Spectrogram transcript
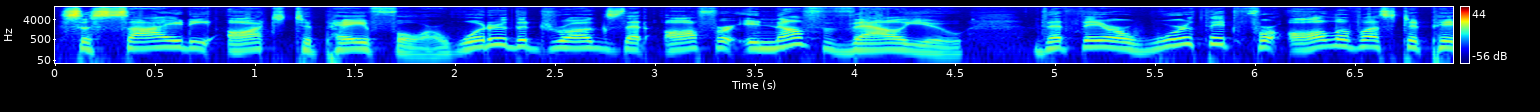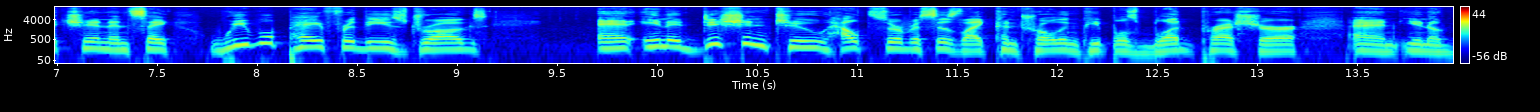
society ought to pay for? What are the drugs that offer enough value that they are worth it for all of us to pitch in and say, we will pay for these drugs and in addition to health services like controlling people's blood pressure and you know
